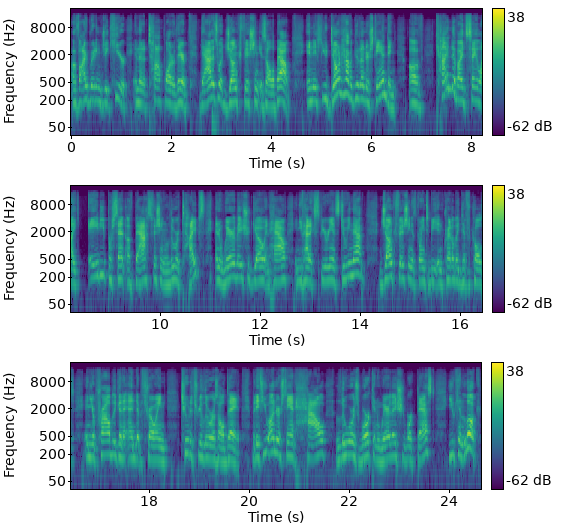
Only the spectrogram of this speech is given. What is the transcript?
a vibrating jig here and then a top water there. That is what junk fishing is all about. And if you don't have a good understanding of kind of, I'd say like 80% of bass fishing lure types and where they should go and how, and you've had experience doing that, junk fishing is going to be incredibly difficult and you're probably gonna end up throwing two to three lures all day. But if you understand how lures work and where they should work best, you can look,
